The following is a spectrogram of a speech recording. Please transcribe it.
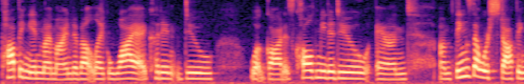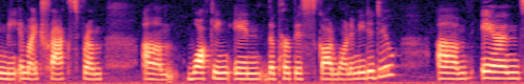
popping in my mind about like why I couldn't do what God has called me to do and um, things that were stopping me in my tracks from um, walking in the purpose God wanted me to do. Um, and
